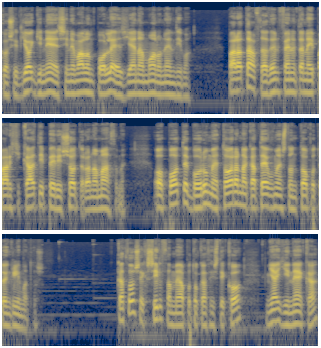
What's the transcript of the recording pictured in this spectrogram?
22 γκινέε είναι μάλλον πολλές για ένα μόνο ένδυμα. Παρά τα αυτά δεν φαίνεται να υπάρχει κάτι περισσότερο να μάθουμε, οπότε μπορούμε τώρα να κατέβουμε στον τόπο του εγκλήματος. Καθώς εξήλθαμε από το καθιστικό, μια γυναίκα,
